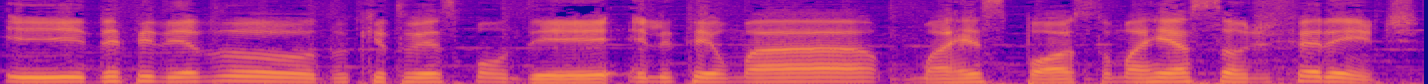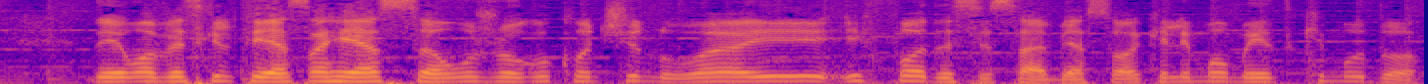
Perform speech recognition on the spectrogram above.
E dependendo do que tu responder, ele tem uma, uma resposta, uma reação diferente. Daí uma vez que ele tem essa reação, o jogo continua e, e foda-se, sabe? É só aquele momento que mudou.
